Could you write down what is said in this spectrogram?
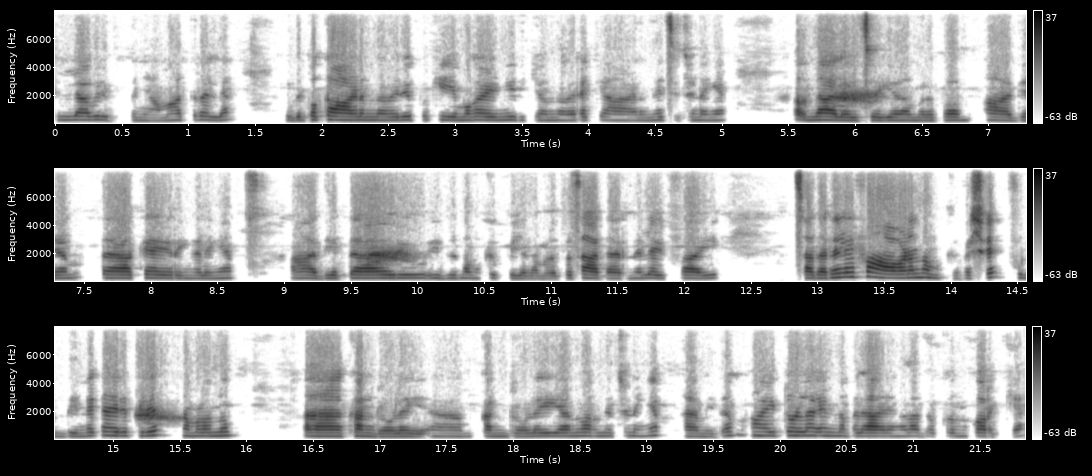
എല്ലാവരും ഇപ്പൊ ഞാൻ മാത്രല്ല ഇതിപ്പോ കാണുന്നവര് ഇപ്പൊ കീമ കഴിഞ്ഞിരിക്കുന്നവരൊക്കെ ആണെന്ന് വെച്ചിട്ടുണ്ടെങ്കിൽ ഒന്ന് ആലോചിച്ച് നോക്കിയാൽ നമ്മളിപ്പം ആദ്യത്തെ ആ കെയറിങ് അല്ലെങ്കിൽ ആദ്യത്തെ ആ ഒരു ഇത് നമുക്ക് കിട്ടില്ല. നമ്മളിപ്പോ സാധാരണ ലൈഫായി സാധാരണ ലൈഫ് ആവണം നമുക്ക്. പക്ഷെ ഫുഡിന്റെ കാര്യത്തിൽ നമ്മളൊന്നും കൺട്രോൾ ചെയ്യുക കൺട്രോൾ ചെയ്യുക എന്ന് പറഞ്ഞിട്ടുണ്ടെങ്കിൽ അമിതം ആയിട്ടുള്ള എണ്ണ പലഹാരങ്ങൾ അതൊക്കെ ഒന്ന് കുറയ്ക്കുക.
